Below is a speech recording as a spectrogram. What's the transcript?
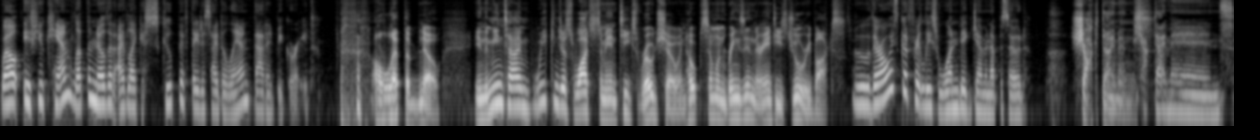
Well, if you can, let them know that I'd like a scoop if they decide to land. That'd be great. I'll let them know. In the meantime, we can just watch some Antiques Roadshow and hope someone brings in their auntie's jewelry box. Ooh, they're always good for at least one big gem an episode. Shock diamonds. Shock diamonds.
